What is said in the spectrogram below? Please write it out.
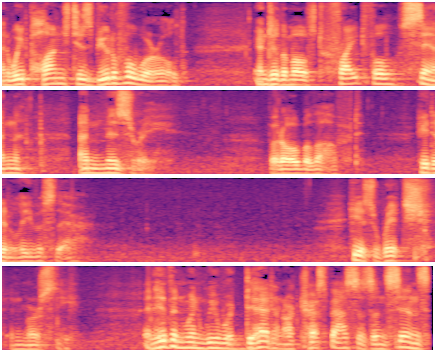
And we plunged his beautiful world into the most frightful sin and misery. But, oh, beloved, he didn't leave us there. He is rich in mercy. And even when we were dead in our trespasses and sins,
